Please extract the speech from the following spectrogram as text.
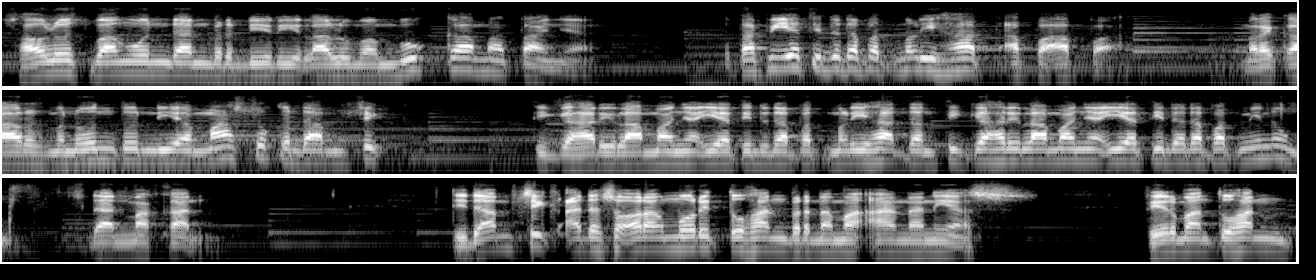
Saulus bangun dan berdiri lalu membuka matanya tetapi ia tidak dapat melihat apa-apa. Mereka harus menuntun dia masuk ke Damsik. Tiga hari lamanya ia tidak dapat melihat dan tiga hari lamanya ia tidak dapat minum dan makan. Di Damsik ada seorang murid Tuhan bernama Ananias. Firman Tuhan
